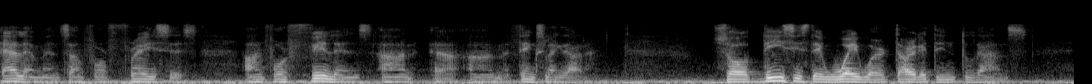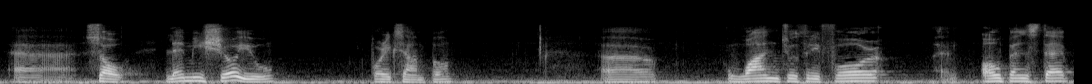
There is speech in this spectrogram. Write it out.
elements and for phrases and for feelings and, uh, and things like that. So this is the way we're targeting to dance. Uh, so let me show you, for example, uh, one, two, three, four, open step,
